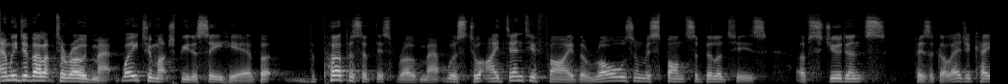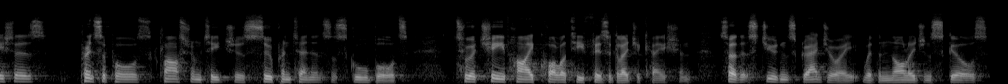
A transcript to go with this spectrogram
And we developed a roadmap, way too much for you to see here, but the purpose of this roadmap was to identify the roles and responsibilities of students, physical educators, principals, classroom teachers, superintendents, and school boards to achieve high quality physical education so that students graduate with the knowledge and skills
